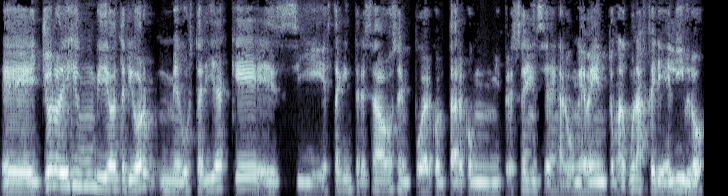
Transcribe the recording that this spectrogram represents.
Eh, yo lo dije en un video anterior, me gustaría que si están interesados en poder contar con mi presencia en algún evento, en alguna feria de libro,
